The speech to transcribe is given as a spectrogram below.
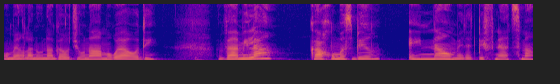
אומר לנו נגרג'ונה המורה ההודי. והמילה, כך הוא מסביר, אינה עומדת בפני עצמה.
